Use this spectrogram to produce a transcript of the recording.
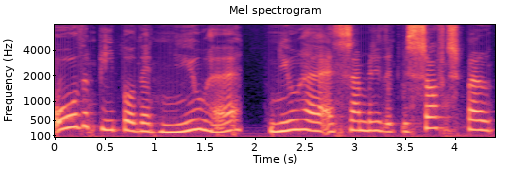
All the people that knew her knew her as somebody that was soft spoken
